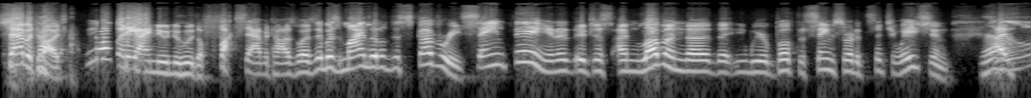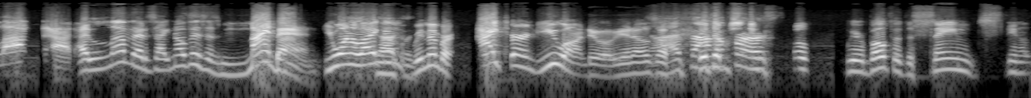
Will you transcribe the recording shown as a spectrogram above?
Savatage. Nobody I knew knew who the fuck Savatage was. It was my little discovery. Same thing, and it, it just I'm loving the that we were both the same sort of situation. Yeah. I love that. I love that. It's like, no, this is my band. You want to like Exactly. them? Remember, I turned you on to them. You know, so I found a- them first. we were both at the same. You know,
